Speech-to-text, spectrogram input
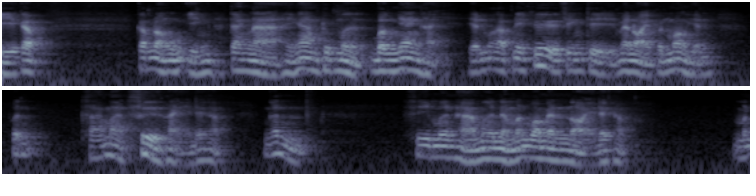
ดีกับ กับน้องอุ๋งอิง แต่งหน้าให้งามทุกมือเบิ่งแย่งให้เห็นบ่ครับนี่คือสิ่งที่แม่หน้อยเพิ่นมองเห็น เพิ่นสามารถซื้อให้ได้ครับ เงิน40,000 50,000น่ะมันบ่แม่นน้อยเด้ครับ มัน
